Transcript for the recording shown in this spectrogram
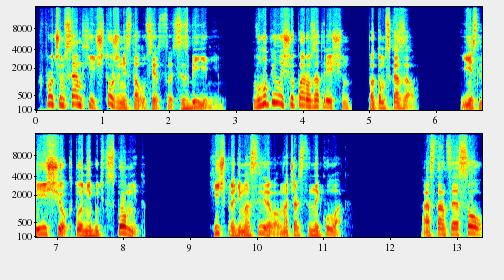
Впрочем, сам Хич тоже не стал усердствовать с избиением. Влупил еще пару затрещин, потом сказал. Если еще кто-нибудь вспомнит... Хич продемонстрировал начальственный кулак. А станция Сол,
